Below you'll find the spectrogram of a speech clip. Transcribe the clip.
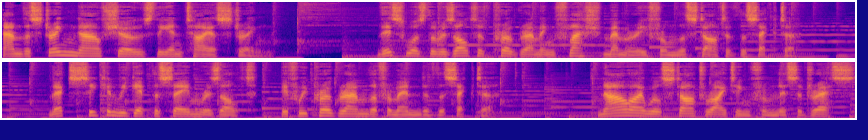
And the string now shows the entire string. This was the result of programming flash memory from the start of the sector. Let's see can we get the same result, if we program the from end of the sector. Now I will start writing from this address,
